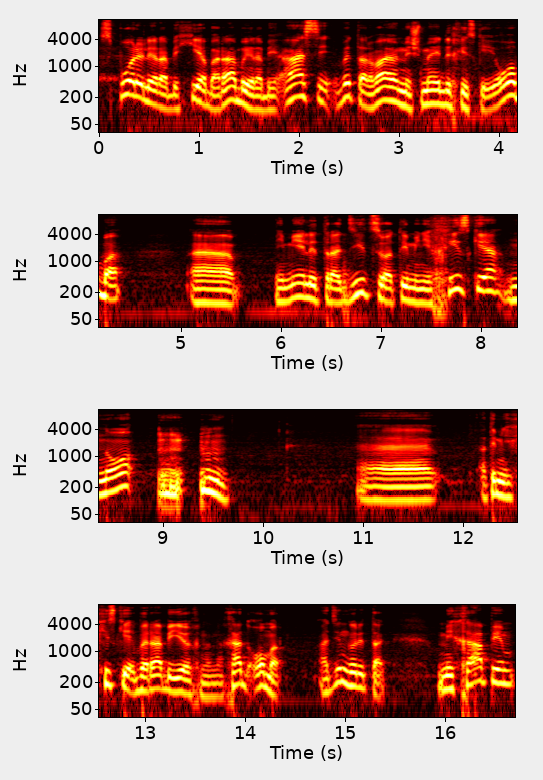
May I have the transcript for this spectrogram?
Спорили Раби Хия Бараба и Раби Аси, выторваю Мишмейды Хиски. И оба э, имели традицию от имени Хиския, но э, от имени Хиския в Раби Йохнана. Хад Омар. Один говорит так. Михапим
